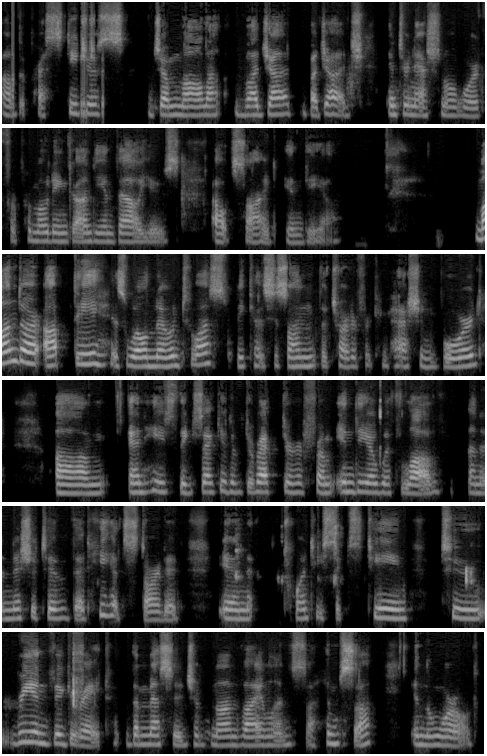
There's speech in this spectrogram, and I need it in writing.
of the prestigious Jamnalal Bajaj, Bajaj International Award for promoting Gandhian values outside India. Mandar Apte is well known to us because he's on the Charter for Compassion board. Um, and he's the executive director from India with Love, an initiative that he had started in 2016 to reinvigorate the message of nonviolence, ahimsa, in the world.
